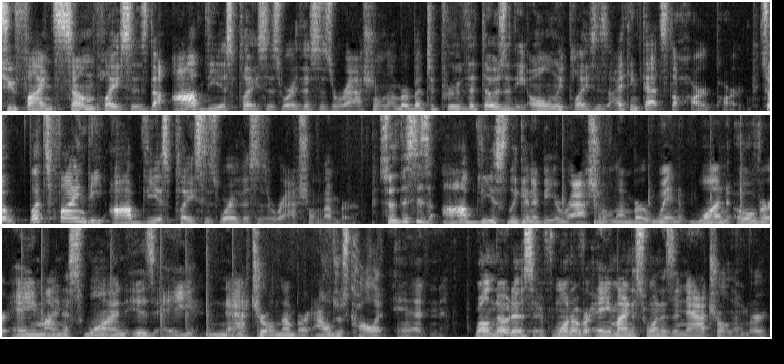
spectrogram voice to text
to find some places, the obvious places where this is a rational number, but to prove that those are the only places, I think that's the hard part. So let's find the obvious places where this is a rational number. So this is obviously going to be a rational number when 1 over a minus 1 is a natural number. I'll just call it n. Well, notice if 1 over a minus 1 is a natural number,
